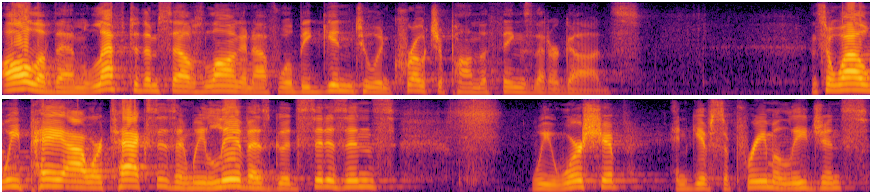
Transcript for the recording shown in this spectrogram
all of them, left to themselves long enough, will begin to encroach upon the things that are God's. And so while we pay our taxes and we live as good citizens, we worship and give supreme allegiance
